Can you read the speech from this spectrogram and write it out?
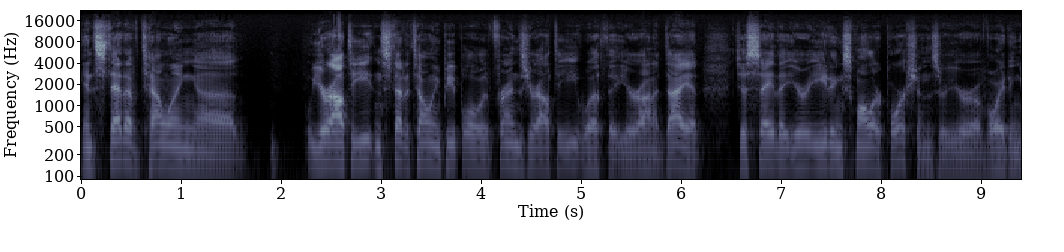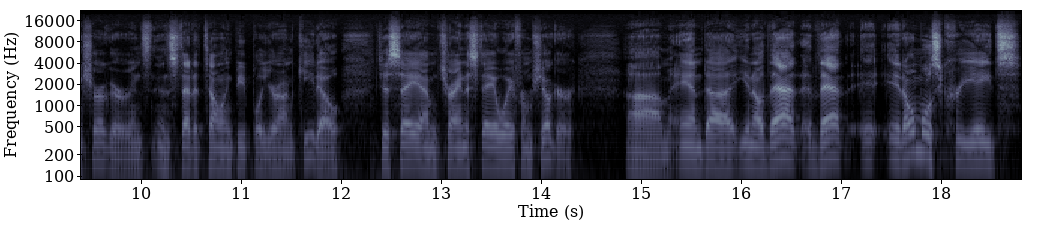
instead of telling uh, you're out to eat, instead of telling people, friends you're out to eat with, that you're on a diet, just say that you're eating smaller portions or you're avoiding sugar. And instead of telling people you're on keto, just say I'm trying to stay away from sugar. Um, and uh, you know that that it, it, almost creates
